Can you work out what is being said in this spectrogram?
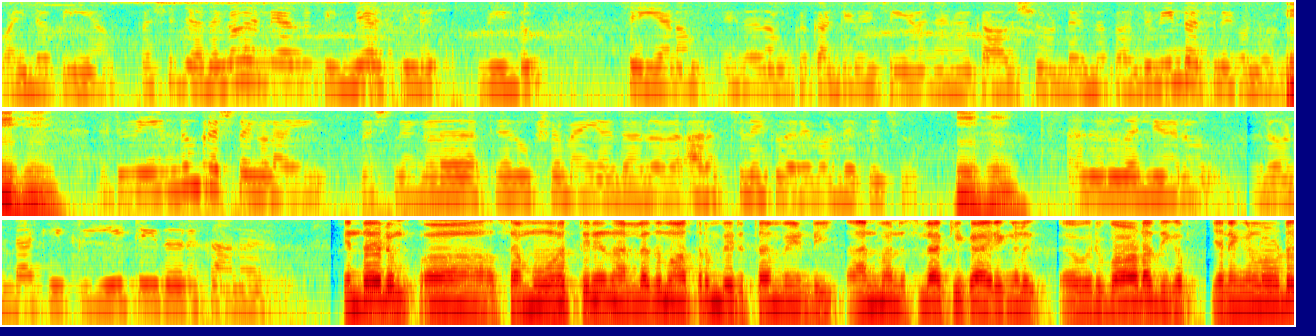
വൈൻഡ് അപ്പ് ചെയ്യാം. പക്ഷെ ജനങ്ങൾ തന്നെ അത് പിന്നെ അച്ഛന് വീണ്ടും ചെയ്യണം. ഇത് നമുക്ക് കണ്ടിന്യൂ ചെയ്യണം. ഞങ്ങൾക്ക് ആവശ്യമുണ്ട് എന്ന് പറഞ്ഞ് വീണ്ടും അച്ഛനെ കൊണ്ടുവന്നു. എന്നിട്ട് വീണ്ടും പ്രശ്നങ്ങളായി. പ്രശ്നങ്ങൾ അത്ര രൂക്ഷമായി അത് അറസ്റ്റിലേക്ക് വരെ കൊണ്ടെത്തിച്ചു. അതൊരു വലിയൊരു ഉണ്ടാക്കി ക്രിയേറ്റ് ചെയ്ത ഒരു സാധനമായിരുന്നു. എന്തായാലും സമൂഹത്തിന് നല്ലത് മാത്രം വരുത്താൻ വേണ്ടി താൻ മനസ്സിലാക്കിയ കാര്യങ്ങൾ ഒരുപാടധികം ജനങ്ങളോട്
